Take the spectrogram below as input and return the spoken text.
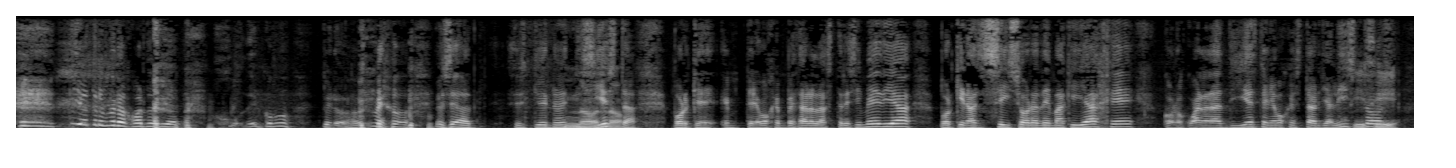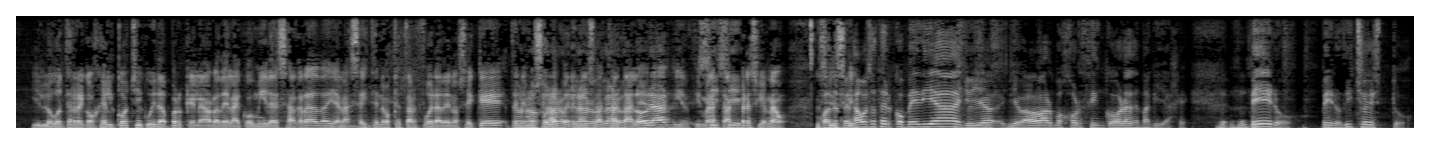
tío, 3 menos cuarto. Tío. Joder, ¿cómo? Pero, pero, o sea. Es que no es ni No, siesta, porque em, tenemos que empezar a las tres y media, porque eran seis horas de maquillaje, con lo cual a las 10 teníamos que estar ya Sí, listos. sí. Y luego te recoge el coche y cuidado porque la hora de la comida es sagrada y a las seis tenemos que estar fuera de no sé qué, tenemos solo claro, permiso claro, hasta tal hora Eran- y encima sí, estás sí. presionado. Cuando Sí, sí. empezamos a hacer comedia, yo lle- llevaba a lo mejor cinco horas de maquillaje. Pero, pero dicho esto,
